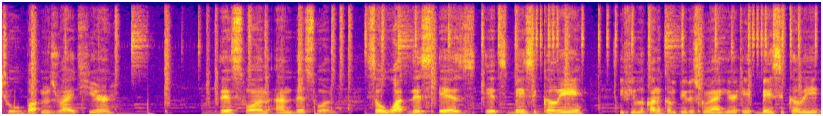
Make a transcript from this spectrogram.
two buttons right here. This one and this one. So what this is, it's basically, if you look on the computer screen right here, it basically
